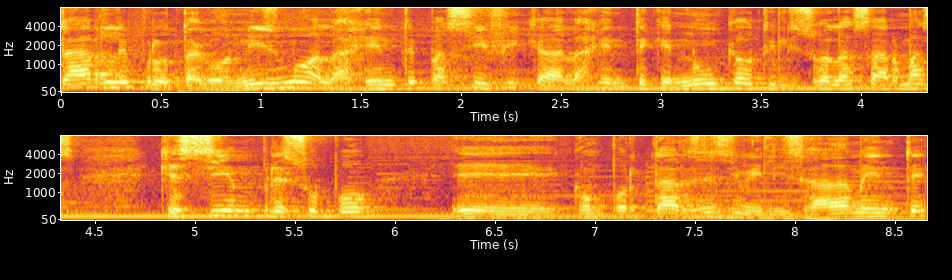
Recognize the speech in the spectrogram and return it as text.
darle protagonismo a la gente pacífica, a la gente que nunca utilizó las armas, que siempre supo eh, comportarse civilizadamente,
